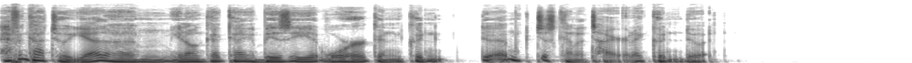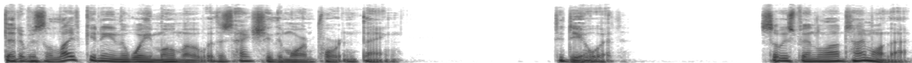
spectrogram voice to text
I haven't got to it yet. Um, you know, got kind of busy at work and couldn't, I'm just kind of tired. I couldn't do it. That it was a life getting in the way moment was actually the more important thing to deal with. So we spend a lot of time on that.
